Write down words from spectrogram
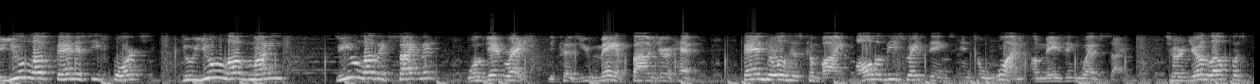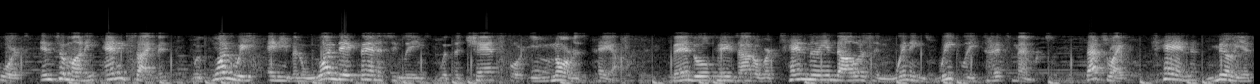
Do you love fantasy sports? Do you love money? Do you love excitement? Well, get ready because you may have found your heaven. FanDuel has combined all of these great things into one amazing website. Turn your love for sports into money and excitement with one week and even one day fantasy leagues with a chance for enormous payouts. FanDuel pays out over $10 million in winnings weekly to its members. That's right, $10 million.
